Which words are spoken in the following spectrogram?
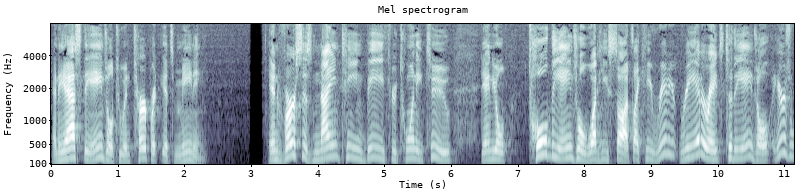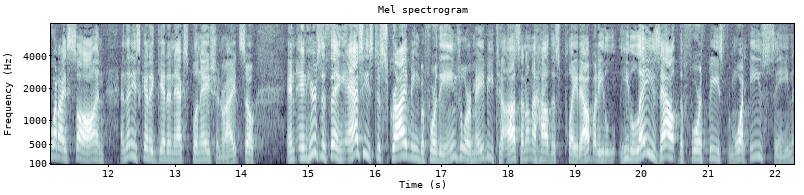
and he asked the angel to interpret its meaning. In verses 19b through 22, Daniel told the angel what he saw. It's like he re- reiterates to the angel, here's what I saw, and, and then he's going to get an explanation, right? So and, and here's the thing as he's describing before the angel, or maybe to us, I don't know how this played out, but he, he lays out the fourth beast from what he's seen.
